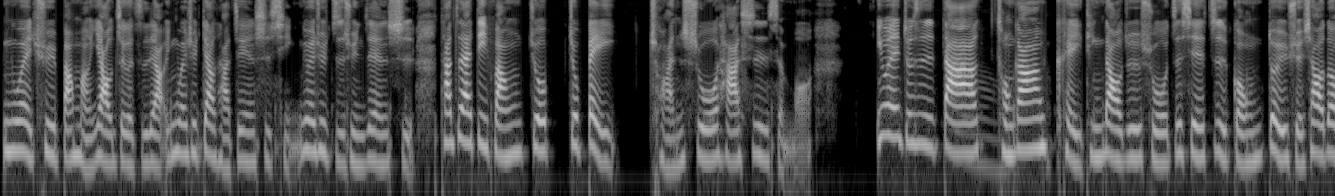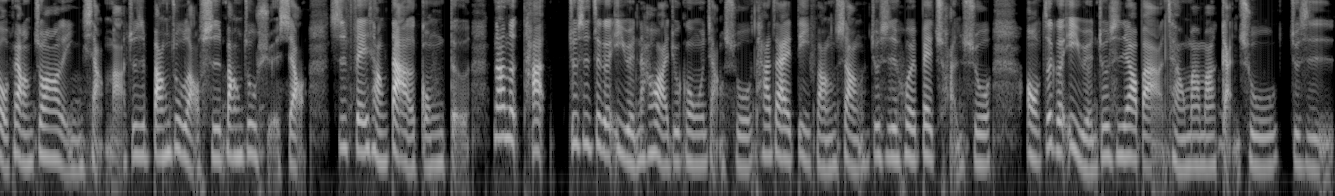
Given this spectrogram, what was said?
因为去帮忙要这个资料，因为去调查这件事情，因为去质询这件事，他在地方就就被传说他是什么。因为就是大家从刚刚可以听到，就是说这些志工对于学校都有非常重要的影响嘛，就是帮助老师、帮助学校是非常大的功德。那呢，他就是这个议员，他后来就跟我讲说，他在地方上就是会被传说，哦，这个议员就是要把彩虹妈妈赶出，就是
